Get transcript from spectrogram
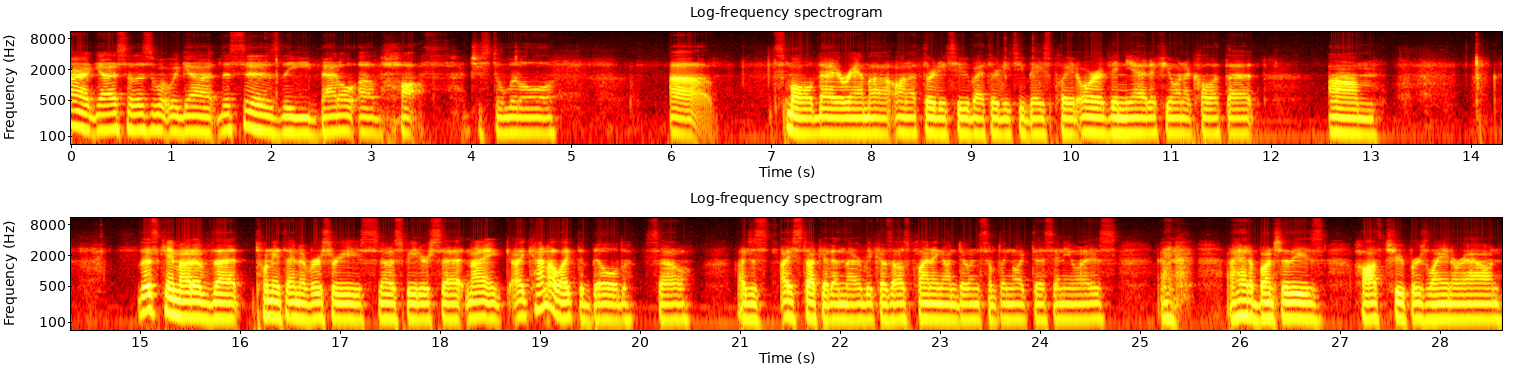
Alright guys, so this is what we got. This is the Battle of Hoth. Just a little, uh, small diorama on a 32 by 32 base plate, or a vignette if you want to call it that. Um, this came out of that 20th anniversary snow speeder set and i i kind of like the build so i just i stuck it in there because i was planning on doing something like this anyways. And i had a bunch of these hoth troopers laying around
